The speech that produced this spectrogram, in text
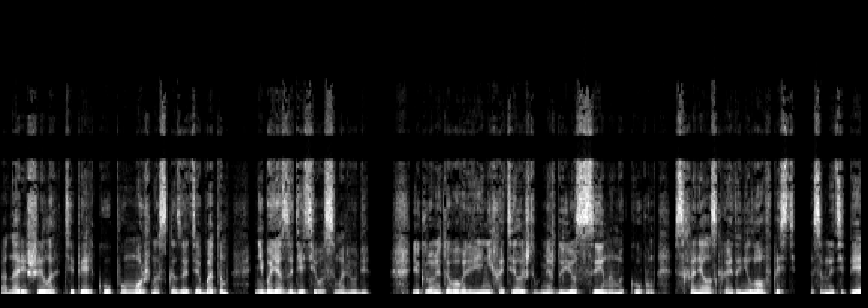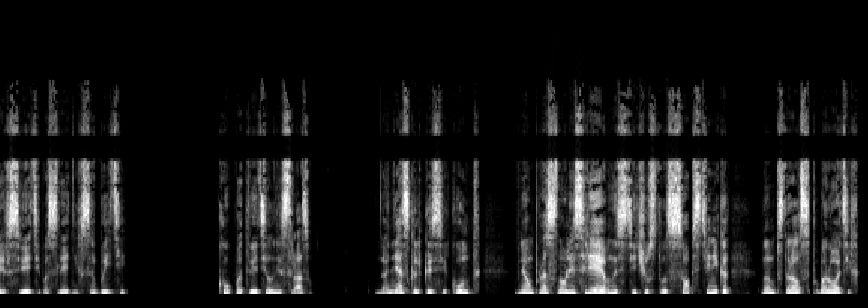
Она решила, теперь Купу можно сказать об этом, не боясь задеть его самолюбие. И, кроме того, Валерий не хотела, чтобы между ее сыном и Купом сохранялась какая-то неловкость, особенно теперь, в свете последних событий. Куб ответил не сразу. На несколько секунд в нем проснулись ревность и чувство собственника, но он постарался побороть их.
